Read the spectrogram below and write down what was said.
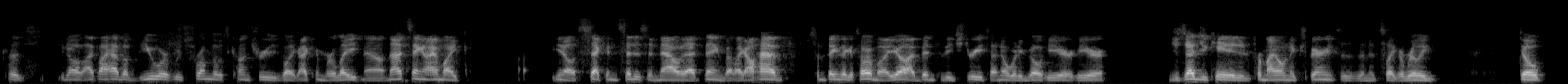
because you know if I have a viewer who's from those countries, like I can relate now. not saying I'm like you know second citizen now with that thing, but like I'll have some things I can talk about. Yo, I've been to these streets. I know where to go here, here just educated from my own experiences and it's like a really dope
